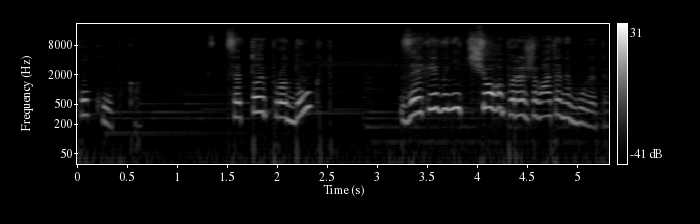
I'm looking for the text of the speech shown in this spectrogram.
покупка. Це той продукт, за який ви нічого переживати не будете.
